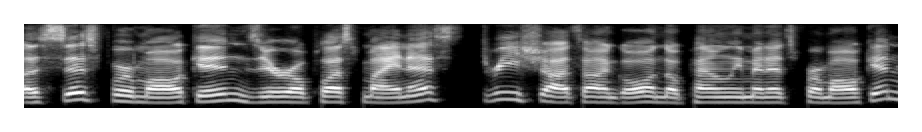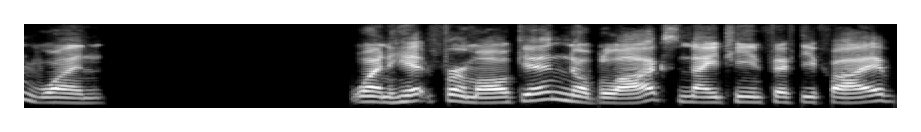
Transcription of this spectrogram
assists for Malkin, zero plus minus, three shots on goal, and no penalty minutes for Malkin, one one hit for Malkin, no blocks, 1955.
